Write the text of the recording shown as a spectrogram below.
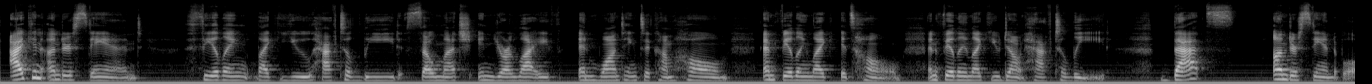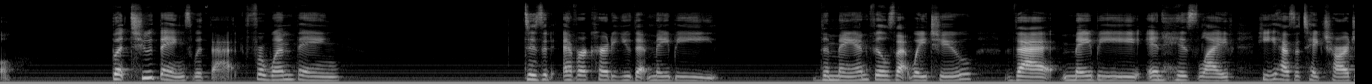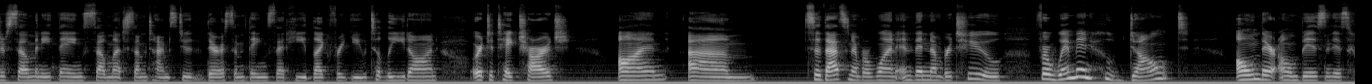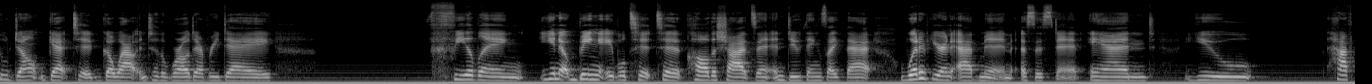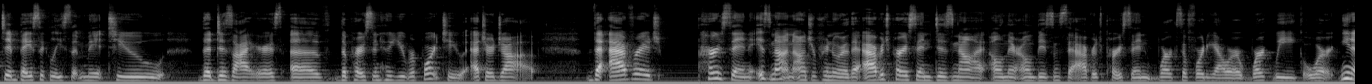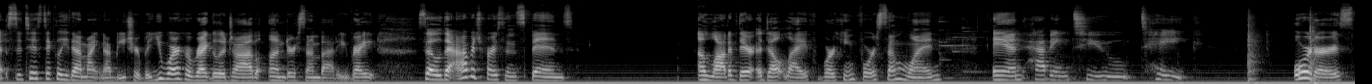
I can understand feeling like you have to lead so much in your life and wanting to come home and feeling like it's home and feeling like you don't have to lead that's understandable. But two things with that. For one thing, does it ever occur to you that maybe the man feels that way too? That maybe in his life he has to take charge of so many things so much sometimes too that there are some things that he'd like for you to lead on or to take charge on. Um, so that's number one. And then number two, for women who don't own their own business, who don't get to go out into the world every day, feeling you know being able to to call the shots and, and do things like that. What if you're an admin assistant and you have to basically submit to the desires of the person who you report to at your job? The average person is not an entrepreneur. The average person does not own their own business. The average person works a 40 hour work week or you know statistically that might not be true but you work a regular job under somebody right? So the average person spends a lot of their adult life working for someone and having to take orders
